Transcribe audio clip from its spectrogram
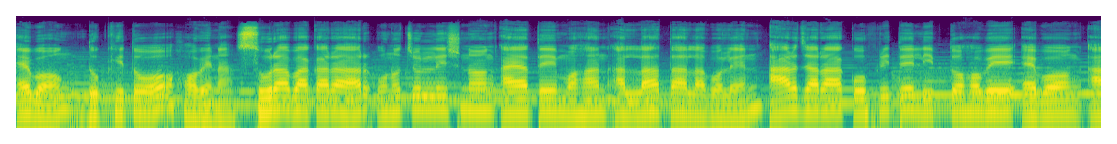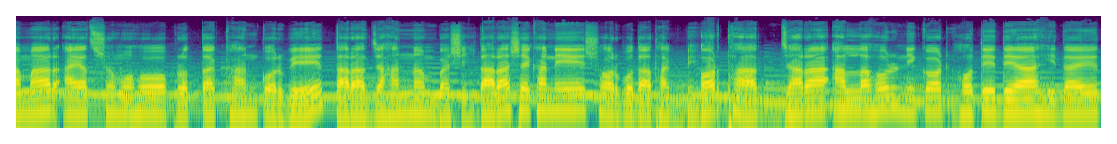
এবং দুঃখিত হবে না। সুরা বাকারার উনচল্লিশ নং আয়াতে মহান আল্লাহ তালা বলেন, আর যারা কুফরিতে লিপ্ত হবে এবং আমার আয়াতসমূহ প্রত্যাখ্যান করবে, তারা জাহান্নামবাসী। তারা সেখানে সর্বদা থাকবে। অর্থাৎ যারা আল্লাহর নিকট হতে দেয়া হিদায়েত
